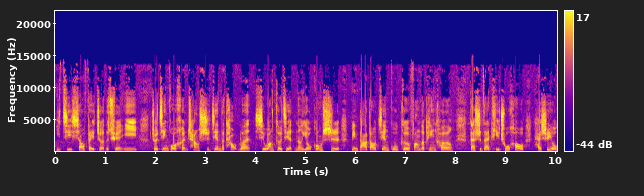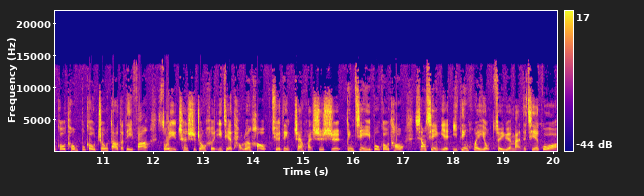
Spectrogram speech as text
以及消费者的权益。这经过很长时间的讨论，希望各界能有共识，并达到兼顾各方的平衡。但是在提出后，还是有沟通不够周到的地方，所以陈时中和医界讨论后，决定暂。缓实施，并进一步沟通，相信也一定会有最圆满的结果。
